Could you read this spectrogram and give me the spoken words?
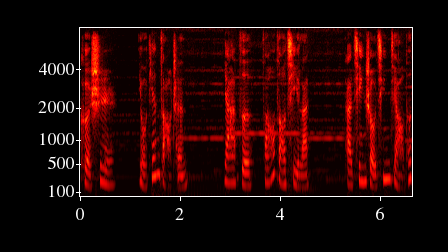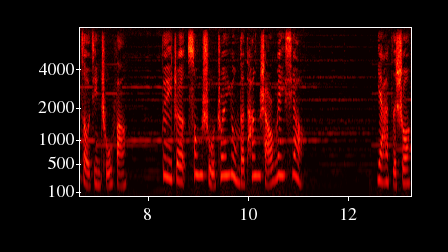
可是有天早晨，鸭子早早起来，它轻手轻脚地走进厨房，对着松鼠专用的汤勺微笑。鸭子说：“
